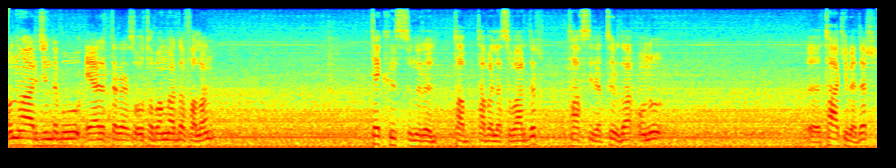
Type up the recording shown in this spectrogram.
Onun haricinde bu eyaletler arası otobanlarda falan tek hız sınırı tab- tabelası vardır. Taksiyle tır da onu e, takip eder.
